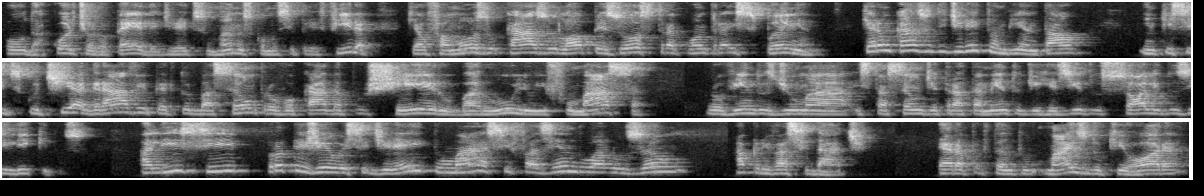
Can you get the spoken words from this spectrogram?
ou da Corte Europeia de Direitos Humanos, como se prefira, que é o famoso caso López Ostra contra a Espanha, que era um caso de direito ambiental em que se discutia a grave perturbação provocada por cheiro, barulho e fumaça provindos de uma estação de tratamento de resíduos sólidos e líquidos. Ali se protegeu esse direito, mas se fazendo alusão a privacidade. Era, portanto, mais do que hora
